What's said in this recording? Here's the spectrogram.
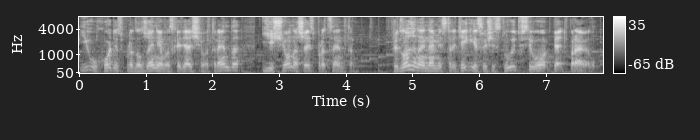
и уходит в продолжение восходящего тренда еще на 6%. В предложенной нами стратегии существует всего 5 правил –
